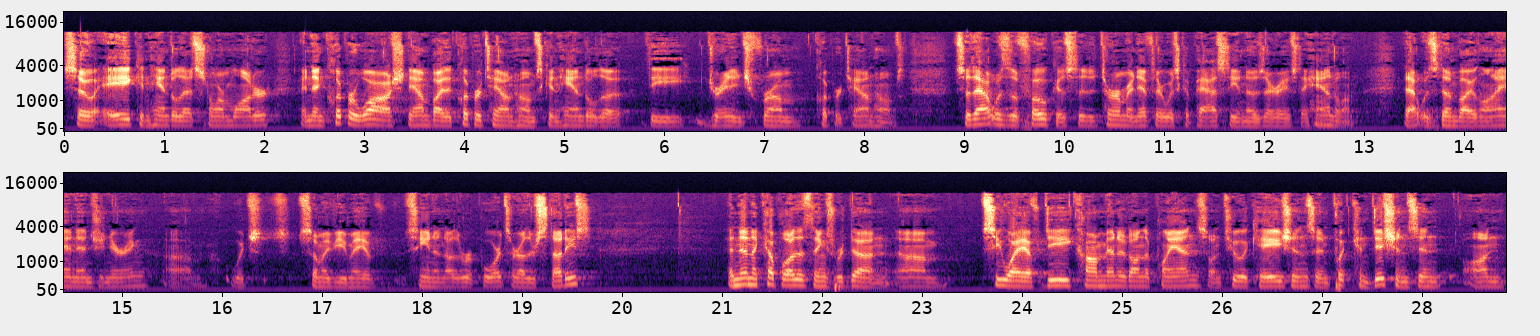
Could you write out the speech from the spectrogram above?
So A can handle that storm water, and then Clipper Wash down by the Clipper townhomes can handle the, the drainage from Clipper townhomes. So that was the focus to determine if there was capacity in those areas to handle them. That was done by Lion Engineering, um, which some of you may have seen in other reports or other studies. And then a couple other things were done. Um, CYFD commented on the plans on two occasions and put conditions in on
